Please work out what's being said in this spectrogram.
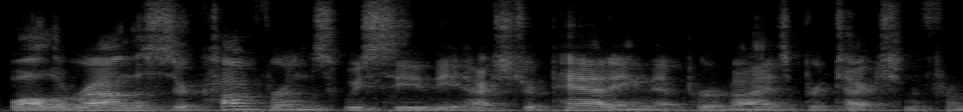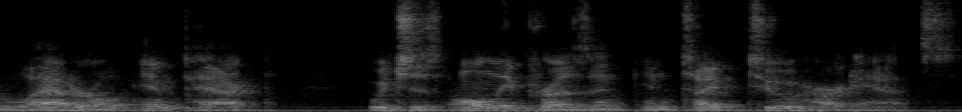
while around the circumference we see the extra padding that provides protection from lateral impact, which is only present in Type 2 hard hats.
